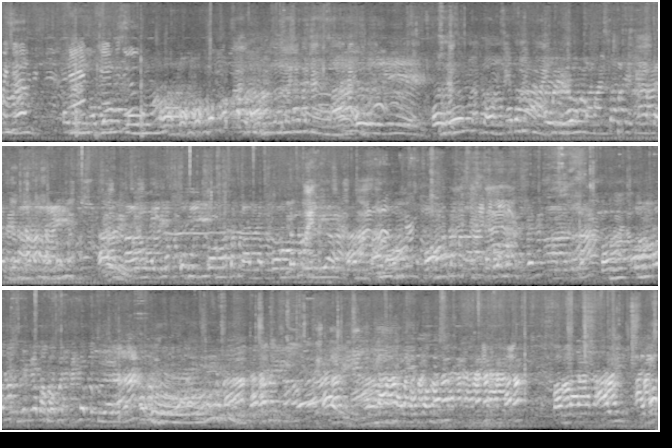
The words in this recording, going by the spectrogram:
ไปเชิญแอนเชิญโอ้ยโอ้ยบอกก็ว่าไม่รู้ว่ามันต้องเป็นการแต่ทางไหนทางเราไปกับผู้กอง รับประกันกับกองรับไปเรียกทาสามของรับประกันกับกองรับประกันกองกองรับประกันก็บอกว่าฉันก็เบื่อแล้วโอ้โหครับไปไปก่อนนะครับบอกการขาย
